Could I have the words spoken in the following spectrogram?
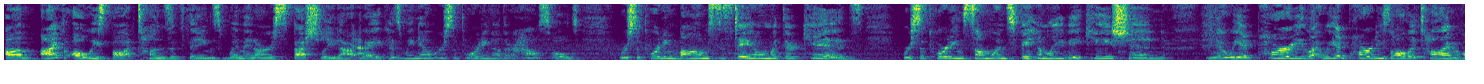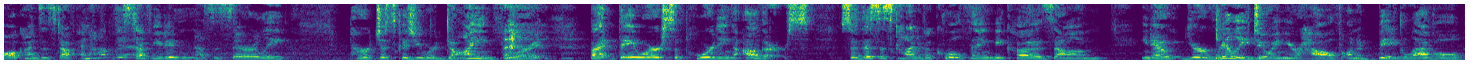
um, I've always bought tons of things. Women are especially that yeah. way because we know we're supporting other households. We're supporting moms to stay home with their kids. We're supporting someone's family vacation. You know, we had party like we had parties all the time of all kinds of stuff, and half the yeah. stuff you didn't necessarily purchase because you were dying for it, but they were supporting others. So this is kind of a cool thing because um, you know you're really doing your health on a big level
